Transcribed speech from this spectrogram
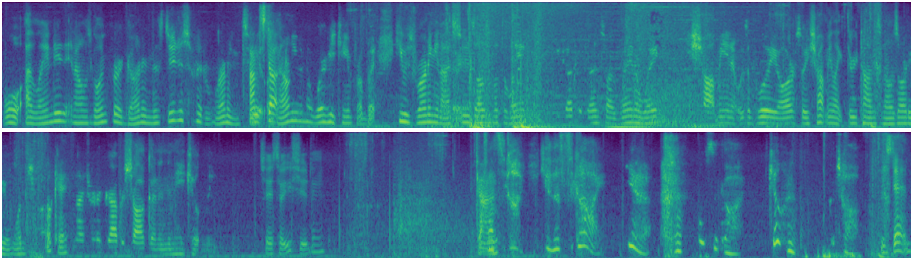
well, I landed and I was going for a gun, and this dude just started running to I'm stuck. Like, I don't even know where he came from, but he was running, and I, as soon as I was about to land, he got the gun, so I ran away. He shot me, and it was a blue AR, so he shot me like three times, and I was already at one shot. Okay. And I tried to grab a shotgun, and then he killed me. Chase, are you shooting? Got him. That's the guy. Yeah, that's the guy. Yeah, that's the guy. Kill him. Good job. He's dead.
